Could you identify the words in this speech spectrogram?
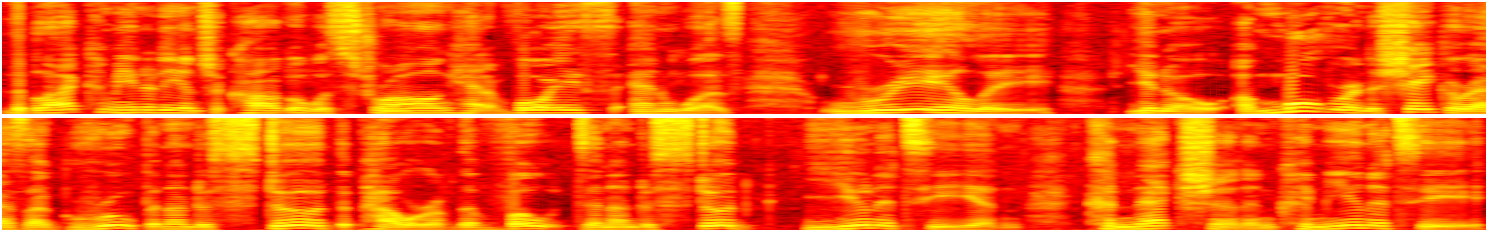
The black community in Chicago was strong, had a voice, and was really you know, a mover and a shaker as a group and understood the power of the vote and understood unity and connection and community.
